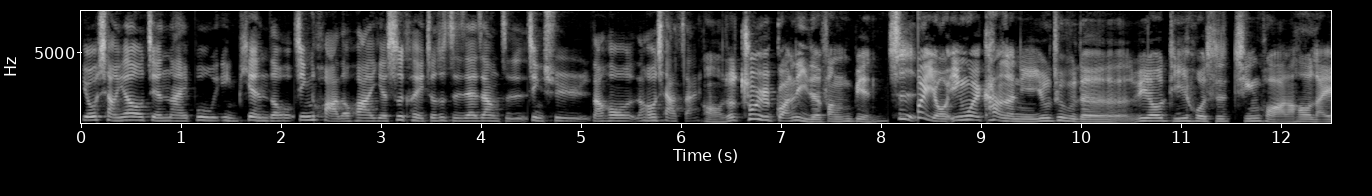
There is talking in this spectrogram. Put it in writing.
有想要剪哪一部影片的精华的话，也是可以，就是直接这样子进去，然后然后下载。哦，就出于管理的方便，是会有因为看了你 YouTube 的 VOD 或是精华，然后来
